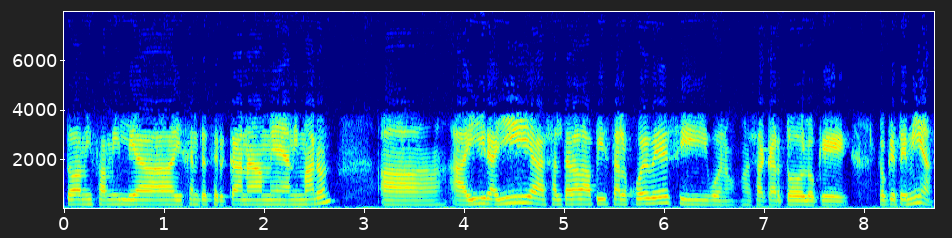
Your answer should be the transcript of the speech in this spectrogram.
toda mi familia y gente cercana me animaron a, a ir allí, a saltar a la pista el jueves y bueno, a sacar todo lo que, lo que tenía.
